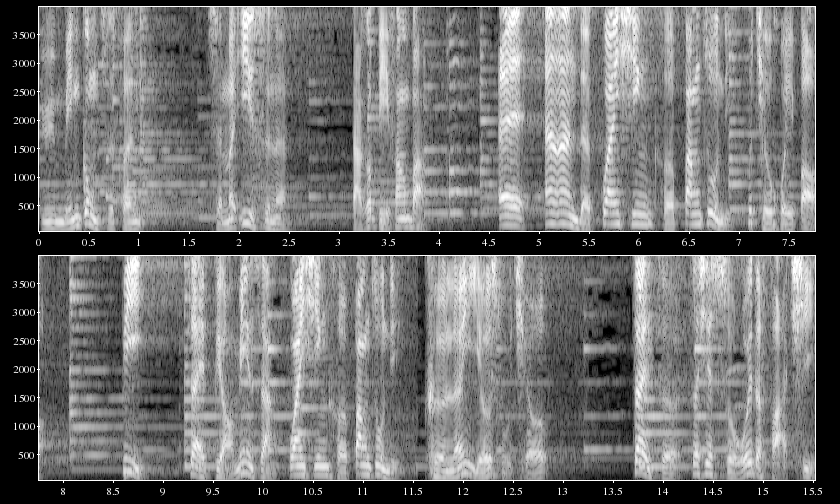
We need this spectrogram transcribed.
与明供之分。什么意思呢？打个比方吧。A 暗暗的关心和帮助你，不求回报；B 在表面上关心和帮助你，可能有所求。再者，这些所谓的法器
